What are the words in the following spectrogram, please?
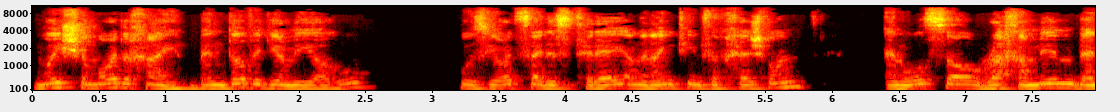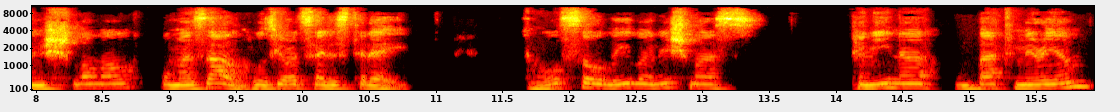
Moshe Mordechai ben David Yirmiyahu, whose yahrzeit is today on the 19th of Cheshvan, and also Rachamim ben Shlomo Umazal, whose yahrzeit is today. And also Lila Nishmas Penina Bat Miriam,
